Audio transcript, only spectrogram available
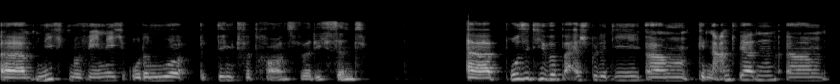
äh, nicht nur wenig oder nur bedingt vertrauenswürdig sind. Äh, positive Beispiele, die ähm, genannt werden, ähm,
